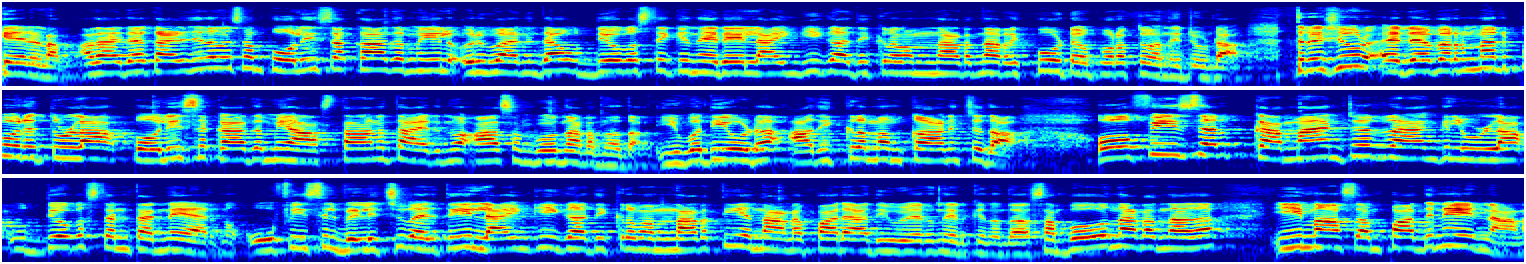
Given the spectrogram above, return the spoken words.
കേരളം. അതായത് കഴിഞ്ഞ ദിവസം പോലീസ് അക്കാദമിയിൽ ഒരു വനിതാ ഉദ്യോഗസ്ഥയ്ക്ക് നേരെ ലൈംഗിക അതിക്രമം നടന്ന റിപ്പോർട്ട് പുറത്തു വന്നിട്ടുണ്ട്. തൃശൂർ രവർമർപുരത്തുള്ള പോലീസ് അക്കാദമി ആസ്ഥാനത്തായിരുന്നു ആ സംഭവം നടന്നത്. യുവതിയോട് അതിക്രമം കാണിച്ചത് ഓഫീസർ കമാൻഡർ റാങ്കിലുള്ള ഉദ്യോഗസ്ഥൻ തന്നെയായിരുന്നു. ഓഫീസിൽ വിളിച്ചു വരുത്തി ലൈംഗിക അതിക്രമം നടത്തിയെന്നാണ് പരാതി ഉയർന്നിരിക്കുന്നത്. സംഭവം നടന്നത് ഈ മാസം പതിനേഴിനാണ്.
